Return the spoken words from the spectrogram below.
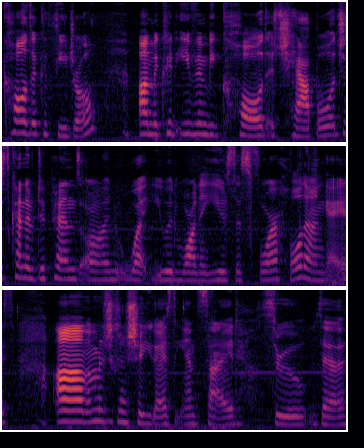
called a cathedral um, it could even be called a chapel it just kind of depends on what you would want to use this for hold on guys um, i'm just going to show you guys the inside through the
